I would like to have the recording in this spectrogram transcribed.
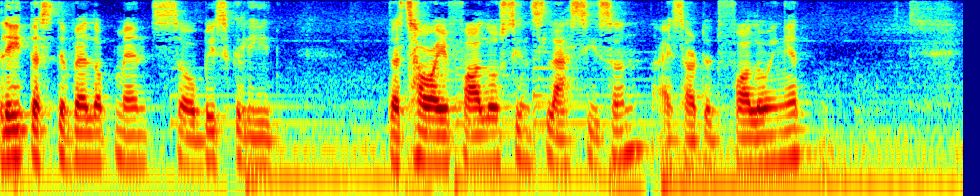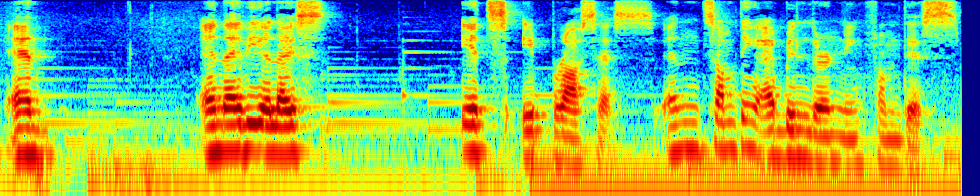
latest developments. So basically, that's how I follow since last season. I started following it, and and I realized it's a process and something I've been learning from this.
